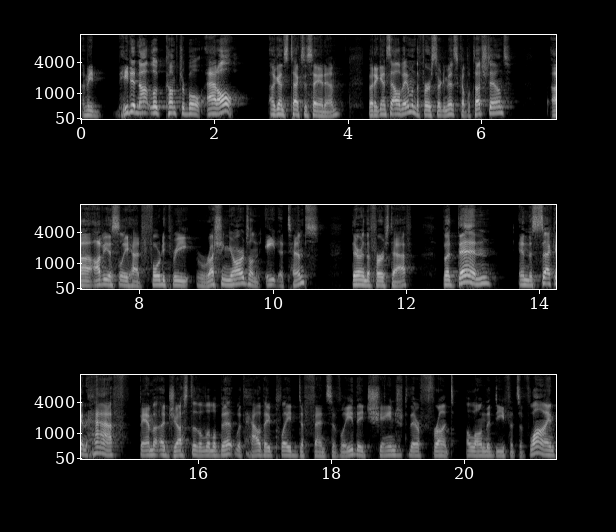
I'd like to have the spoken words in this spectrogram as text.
I mean, he did not look comfortable at all against Texas A&M, but against Alabama in the first 30 minutes, a couple touchdowns. Uh, obviously had 43 rushing yards on eight attempts there in the first half. But then in the second half, Bama adjusted a little bit with how they played defensively. They changed their front along the defensive line,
